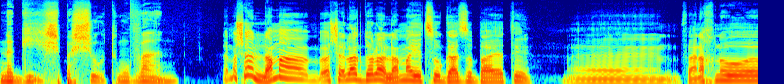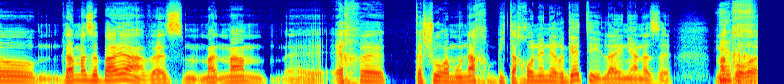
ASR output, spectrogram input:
נגיש, פשוט, מובן? למשל, למה, השאלה הגדולה, למה ייצוא גז זה בעייתי? אה, ואנחנו, למה זה בעיה? ואז מה, מה, אה, איך אה, קשור המונח ביטחון אנרגטי לעניין הזה? מה איך? קורה,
